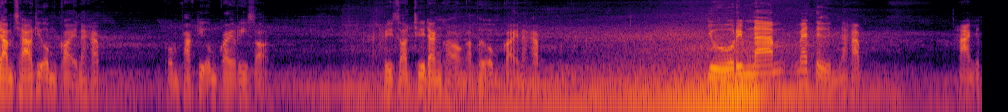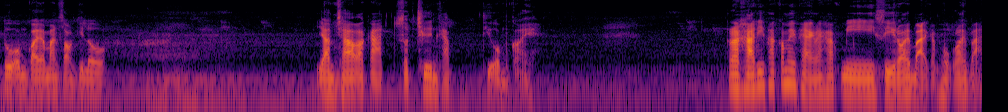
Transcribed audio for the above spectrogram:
ยามเช้าที่อมก่อยนะครับ ผมพักที่อมก่อยรีสอร์ทรีสอร์ทชื่อดังของอำเภออมก่อยนะครับ อยู่ริมน้ำแม่ตื่นนะครับ ห่างจากตัวอมก่อยประมาณ 2 กิโล ยามเช้าอากาศสดชื่นครับ ที่อมก่อย ราคาที่พักก็ไม่แพงนะครับ มี 400 บาทกับ 600 บาท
